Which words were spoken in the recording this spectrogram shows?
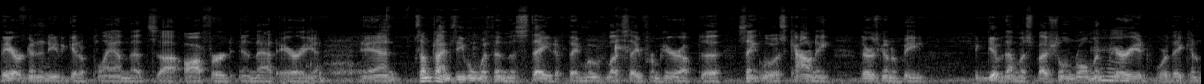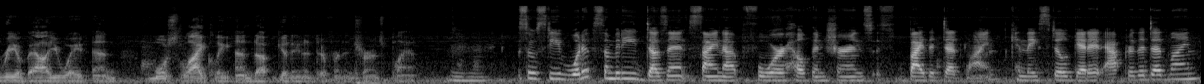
they are going to need to get a plan that's uh, offered in that area. And sometimes even within the state, if they move, let's say, from here up to St. Louis County, there's going to be give them a special enrollment period where they can reevaluate and most likely end up getting a different insurance plan. So, Steve, what if somebody doesn't sign up for health insurance by the deadline? Can they still get it after the deadline?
